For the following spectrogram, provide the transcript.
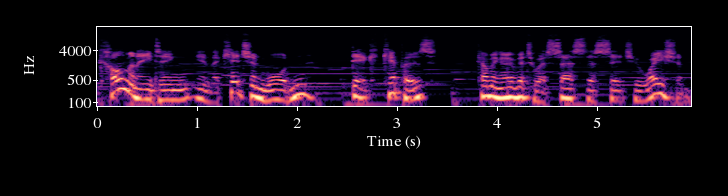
culminating in the kitchen warden, Dick Kippers, coming over to assess the situation.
